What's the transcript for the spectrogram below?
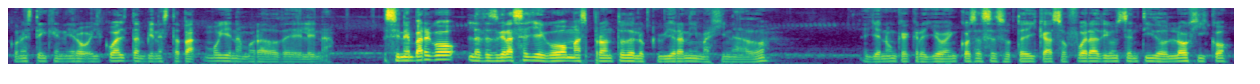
con este ingeniero, el cual también estaba muy enamorado de Elena. Sin embargo, la desgracia llegó más pronto de lo que hubieran imaginado. Ella nunca creyó en cosas esotéricas o fuera de un sentido lógico.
